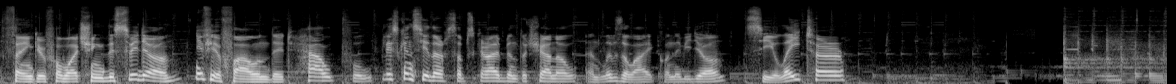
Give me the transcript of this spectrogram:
Thank you for watching this video. If you found it helpful, please consider subscribing to channel and leave the like on the video. See you later thank you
